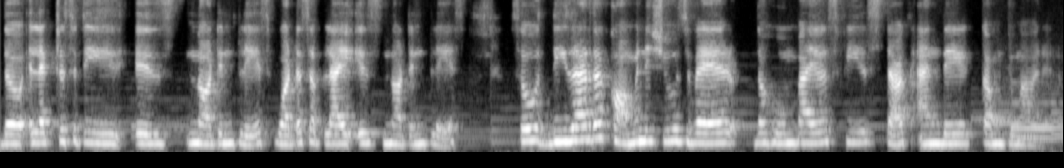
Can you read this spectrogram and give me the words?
the electricity is not in place water supply is not in place so these are the common issues where the home buyers feel stuck and they come to Maharera.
